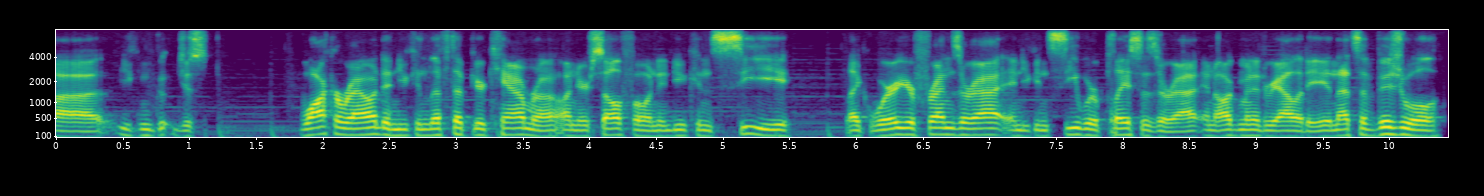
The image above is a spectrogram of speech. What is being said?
uh, you can go- just walk around and you can lift up your camera on your cell phone and you can see like where your friends are at and you can see where places are at in augmented reality. And that's a visual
